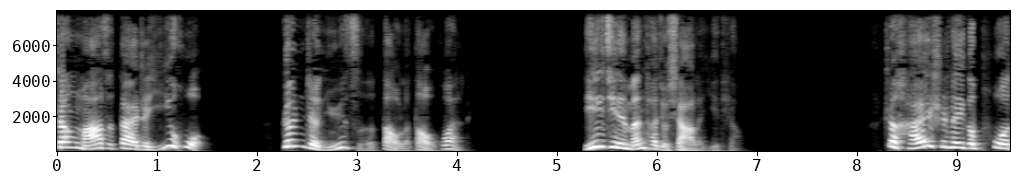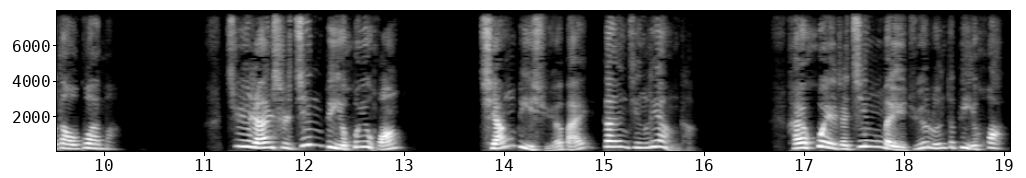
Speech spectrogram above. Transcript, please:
张麻子带着疑惑，跟着女子到了道观里。一进门，他就吓了一跳。这还是那个破道观吗？居然是金碧辉煌，墙壁雪白，干净亮堂，还绘着精美绝伦的壁画。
